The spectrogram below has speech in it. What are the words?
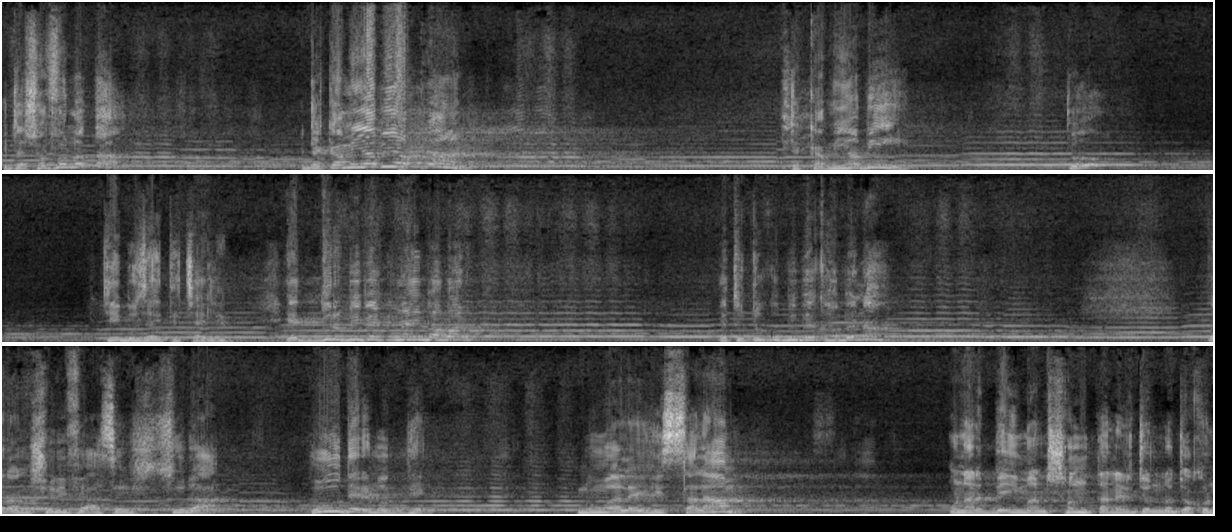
এটা সফলতা? এটা কামিয়াবি আপনার? এটা কামিয়াবি? তো কি বুঝাইতে চাইলেন? এর দুর্বিবেক নাই বাবার? এতটুকু বিবেক হবে না? কোরআন শরীফে আছে সুরা হুদের মধ্যে নু আলাইহিসালাম ওনার বেইমান সন্তানের জন্য যখন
